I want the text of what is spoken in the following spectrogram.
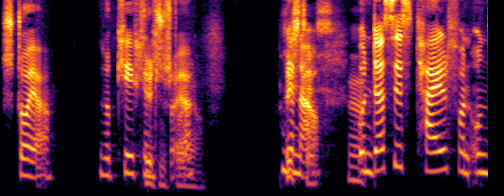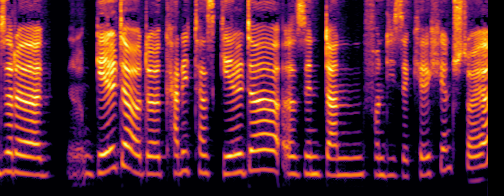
Steuer so Kirchensteuer. Kirchensteuer. Genau. Ja. Und das ist Teil von unserer Gelder oder Caritas-Gelder äh, sind dann von dieser Kirchensteuer.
